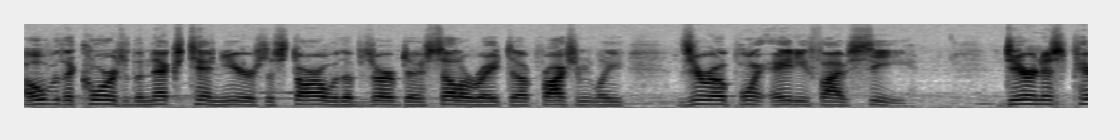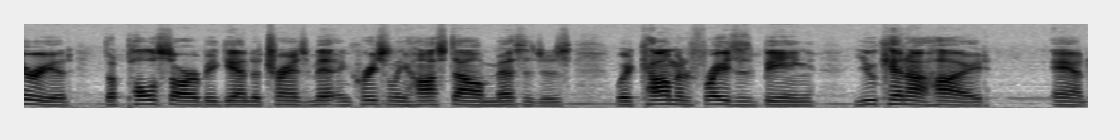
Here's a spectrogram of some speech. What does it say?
Over the course of the next 10 years, the star was observed to accelerate to approximately 0.85 c. During this period, the pulsar began to transmit increasingly hostile messages, with common phrases being you cannot hide and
